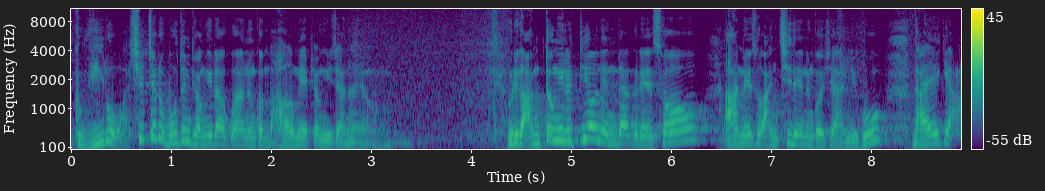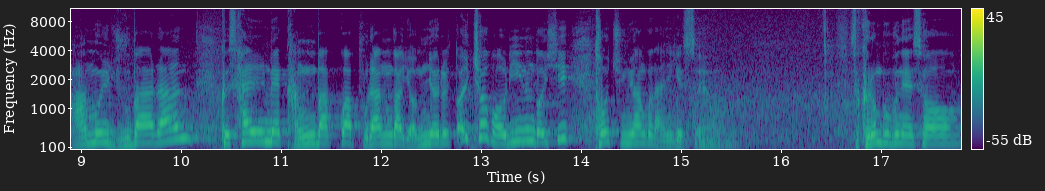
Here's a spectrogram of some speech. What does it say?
그 위로와 실제로 모든 병이라고 하는 건 마음의 병이잖아요. 우리가 암덩이를 띄어낸다 그래서 암에서 완치되는 것이 아니고 나에게 암을 유발한 그 삶의 강박과 불안과 염려를 떨쳐버리는 것이 더 중요한 것 아니겠어요. 그래서 그런 부분에서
